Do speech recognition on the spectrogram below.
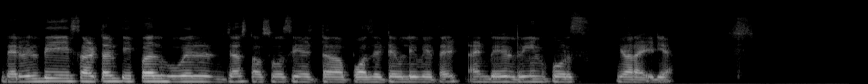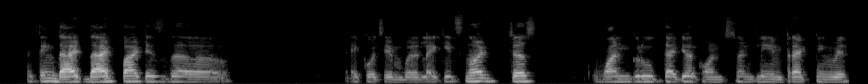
there will be certain people who will just associate uh, positively with it, and they will reinforce your idea. I think that that part is the echo chamber. Like it's not just one group that you're constantly interacting with,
